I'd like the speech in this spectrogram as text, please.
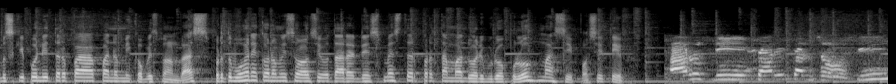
Meskipun diterpa pandemi COVID-19, pertumbuhan ekonomi Sulawesi Utara di semester pertama 2020 masih positif. Harus dicarikan solusi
